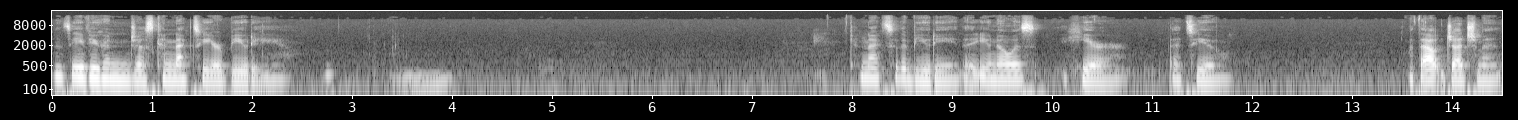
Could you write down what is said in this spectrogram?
And see if you can just connect to your beauty Connect to the beauty that you know is here, that's you, without judgment.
